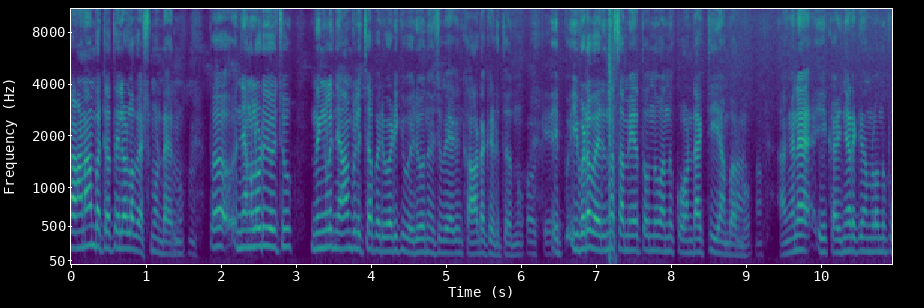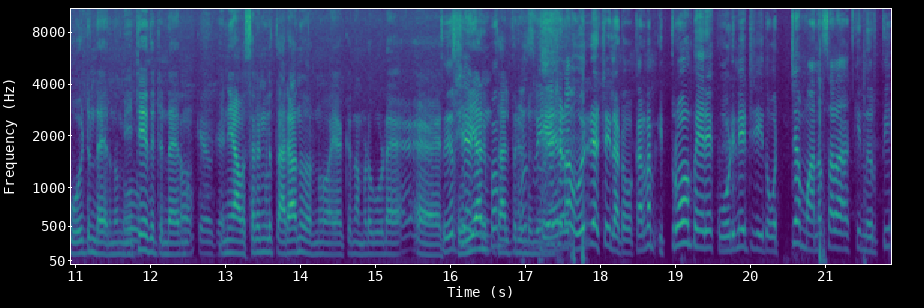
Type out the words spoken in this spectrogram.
കാണാൻ പറ്റാത്തതിലുള്ള വിഷമം ഉണ്ടായിരുന്നു അപ്പോൾ ഞങ്ങളോട് ചോദിച്ചു നിങ്ങൾ ഞാൻ വിളിച്ച പരിപാടിക്ക് വരുമോ? എന്ന് ചോദിച്ചു. വേഗം കാർഡൊക്കെ എടുത്തു തന്നു. ഇപ്പ- ഇവിടെ വരുന്ന സമയത്തൊന്ന് വന്ന് കോണ്ടാക്ട് ചെയ്യാൻ പറഞ്ഞു. അങ്ങനെ ഈ കഴിഞ്ഞിടയ്ക്ക് നമ്മളൊന്ന് പോയിട്ടുണ്ടായിരുന്നു മീറ്റ് ചെയ്തിട്ടുണ്ടായിരുന്നു. ഇനി അവസരങ്ങൾ തരാന്ന് പറഞ്ഞു അയാൾക്ക് നമ്മുടെ കൂടെ ചെയ്യാൻ താല്പര്യം ഒരു രക്ഷയില്ല കേട്ടോ കാരണം ഇത്രയും പേരെ കോർഡിനേറ്റ് ചെയ്ത് ഒറ്റ മനസ്സിലാക്കി നിർത്തി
